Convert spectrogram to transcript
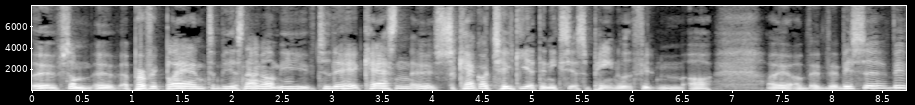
øh, som øh, A Perfect Plan, som vi har snakket om i tidligere her i kassen, øh, så kan jeg godt tilgive, at den ikke ser så pæn ud, filmen. Og, og, og hvis, øh, hvis,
